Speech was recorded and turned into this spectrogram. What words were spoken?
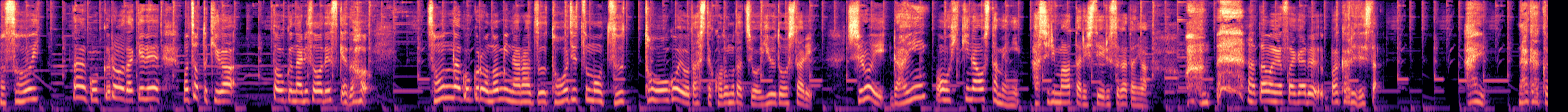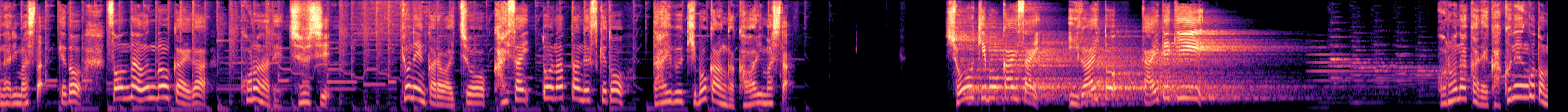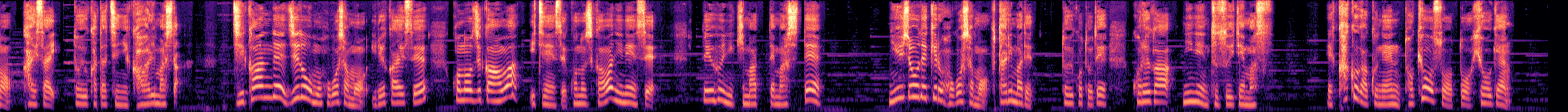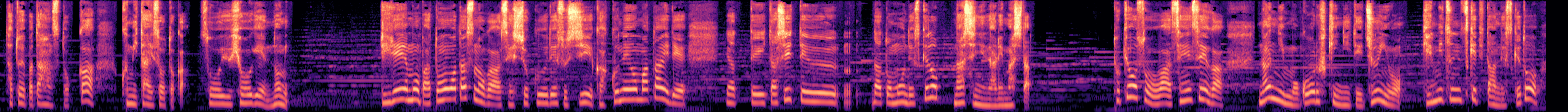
まあ、そういったご苦労だけで、まあ、ちょっと気が遠くなりそうですけどそんなご苦労のみならず当日もずっと大声を出して子どもたちを誘導したり白いラインを引き直すために走り回ったりしている姿には 頭が下がるばかりでした。はい。長くなりました。けどそんな運動会がコロナで中止。去年からは一応開催とはなったんですけどだいぶ規模感が変わりました。小規模開催意外と快適。コロナ禍で学年ごとの開催という形に変わりました。時間で児童も保護者も入れ替え制。この時間は1年生。この時間は2年生。っていうふうに決まってまして入場できる保護者も2人まで。ということでこれが2年続いています。各学年徒競走と表現。例えばダンスとか組体操とかそういう表現のみ。リレーもバトンを渡すのが接触ですし学年をまたいでやっていたしっていうんだと思うんですけどなしになりました。徒競走は先生が何人もゴール付近にいて順位を厳密につけてたんですけど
